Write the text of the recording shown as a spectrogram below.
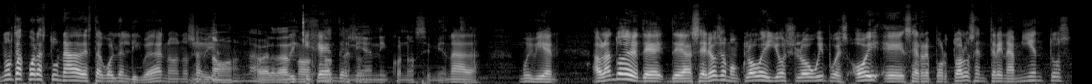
no te acuerdas tú nada de esta Golden League, ¿verdad? No, no sabía. No, la verdad no, tenía ni conocimiento. Nada. Muy bien. Hablando de, de, Acereros de Monclova y Josh Lowy, pues hoy eh, se reportó a los entrenamientos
